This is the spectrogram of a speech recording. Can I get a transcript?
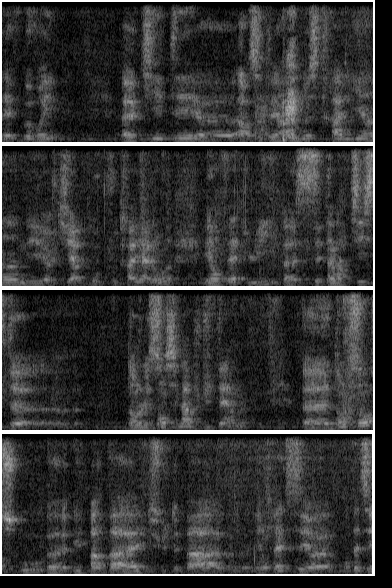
Lev Bovry, qui était, alors c'était un Australien, mais qui a beaucoup travaillé à Londres, et en fait, lui, c'est un artiste dans le sens large du terme, dans le sens où il ne peint pas, il ne sculpte pas, et en fait c'est en fait,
